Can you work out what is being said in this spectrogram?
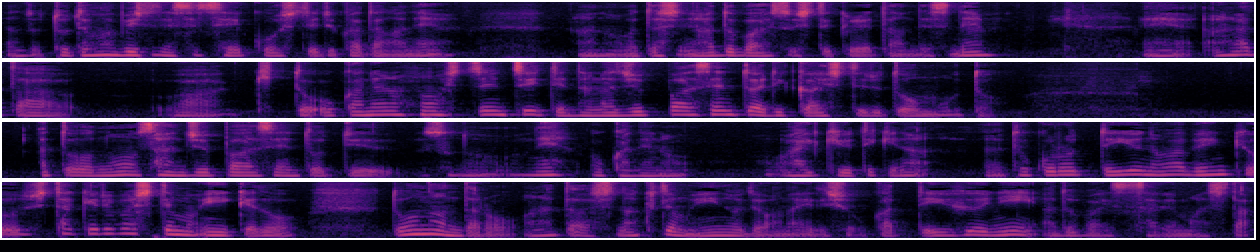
あのとてもビジネス成功している方がねあの私にアドバイスしてくれたんですね。えー、あなたはきっとお金の本質について70%は理解してると思うと。あとの30%っていうそのねお金の IQ 的なところっていうのは勉強したければしてもいいけどどうなんだろうあなたはしなくてもいいのではないでしょうかっていうふうにアドバイスされました。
